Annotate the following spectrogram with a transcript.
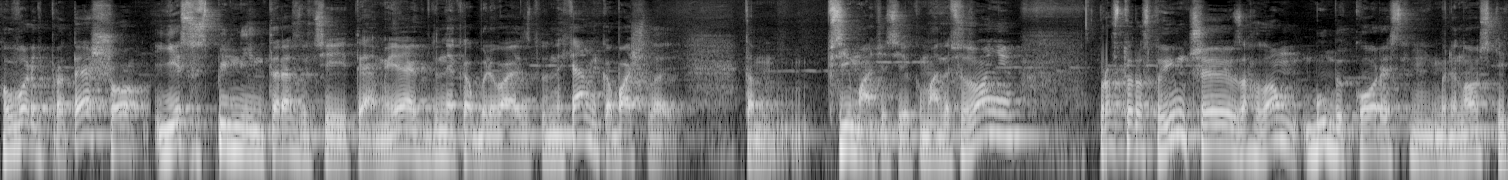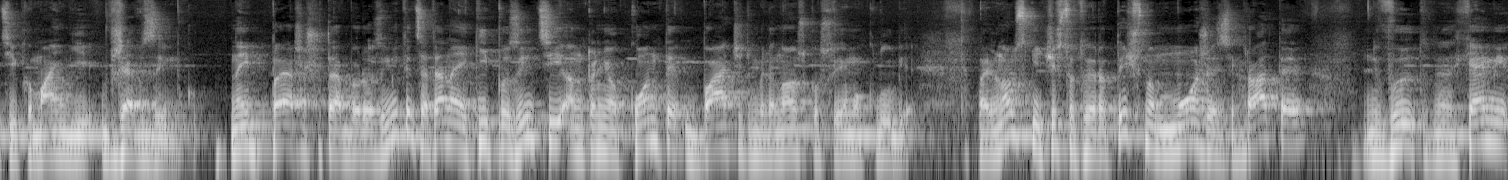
говорить про те, що є суспільний інтерес до цієї теми. Я, як людина, яка вболіває за Тоттенхем, яка бачила там всі матчі цієї команди в сезоні. Просто розповім, чи загалом був би корисний Маліновський цій команді вже взимку. Найперше, що треба розуміти, це те, на якій позиції Антоніо Конте бачить Маліновського в своєму клубі. Маліновський чисто теоретично може зіграти в Тоттенхемі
